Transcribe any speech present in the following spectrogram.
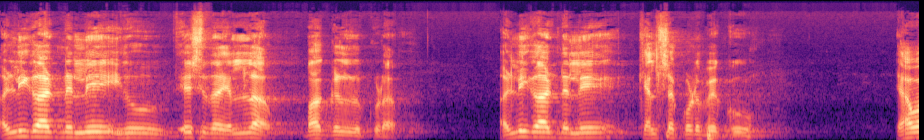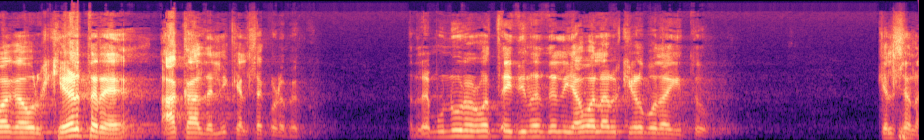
ಹಳ್ಳಿಗಾಡಿನಲ್ಲಿ ಇದು ದೇಶದ ಎಲ್ಲ ಭಾಗಗಳಲ್ಲೂ ಕೂಡ ಹಳ್ಳಿಗಾಡಿನಲ್ಲಿ ಕೆಲಸ ಕೊಡಬೇಕು. ಯಾವಾಗ ಅವರು ಕೇಳ್ತಾರೆ, ಆ ಕಾಲದಲ್ಲಿ ಕೆಲಸ ಕೊಡಬೇಕು. ಅಂದರೆ ಮುನ್ನೂರ ಅರವತ್ತೈದು ದಿನದಲ್ಲಿ ಯಾವಾಗಾರು ಕೇಳ್ಬೋದಾಗಿತ್ತು. ಕೆಲಸನ.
